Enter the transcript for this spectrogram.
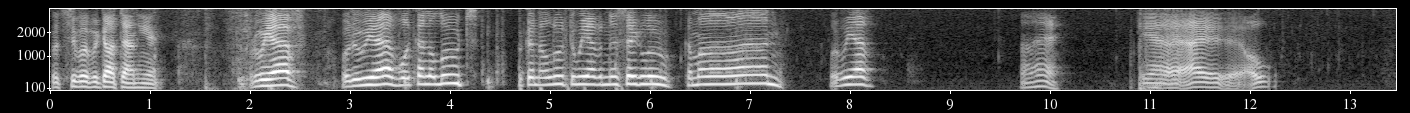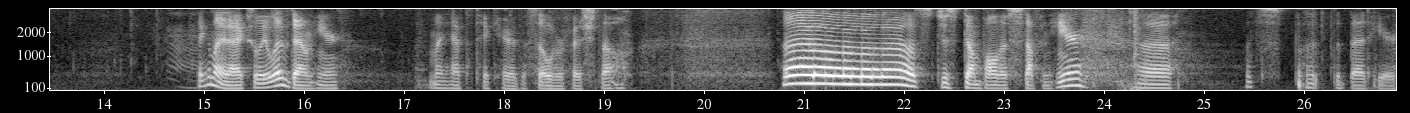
Let's see what we got down here. What do we have? What do we have? What kind of loot? What kind of loot do we have in this igloo? Come on. What do we have? Oh, hey. Yeah, I, I oh. I think I might actually live down here. Might have to take care of the silverfish, though. Uh, let's just dump all this stuff in here. Uh, let's put the bed here.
